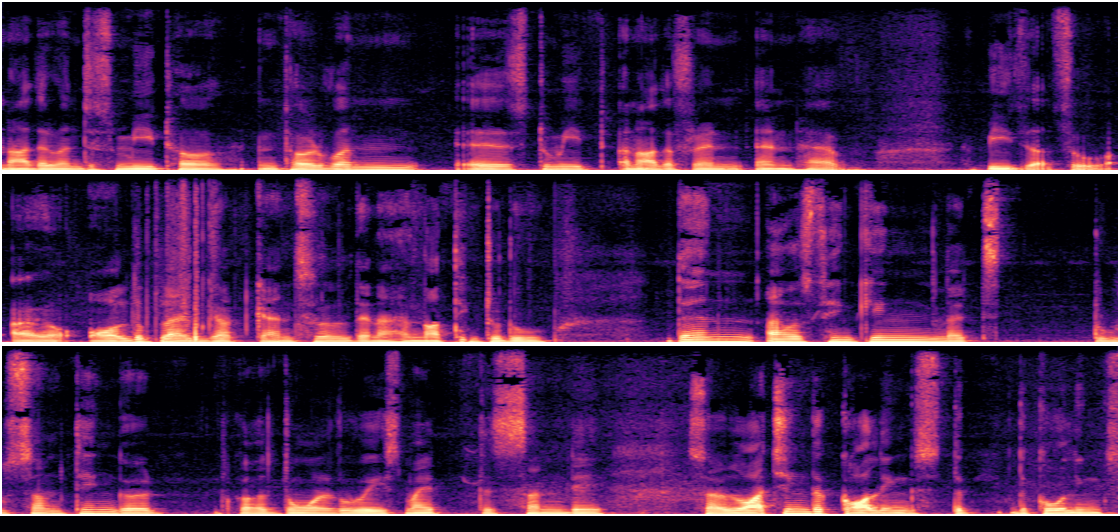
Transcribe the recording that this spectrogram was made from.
another one just meet her. And third one is to meet another friend and have pizza. So I, all the plans got cancelled. Then i have nothing to do. Then i was thinking let's do something good. Because don't want to waste my this sunday. So i was watching the callings the the callings.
